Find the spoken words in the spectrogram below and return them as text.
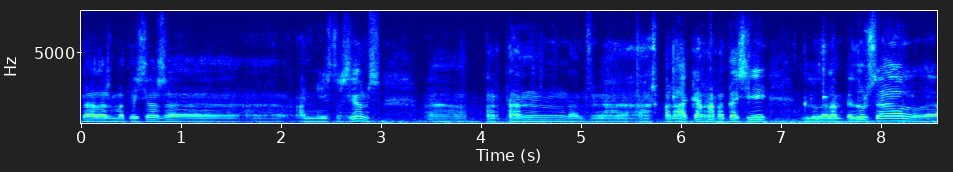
de les mateixes eh, eh, administracions. Eh, per tant, doncs, a esperar que es repeteixi el de Lampedusa, el de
